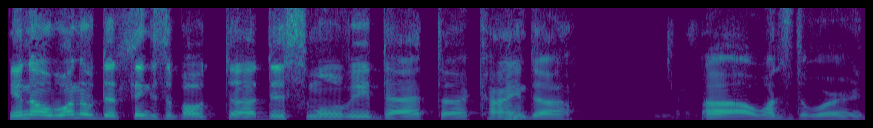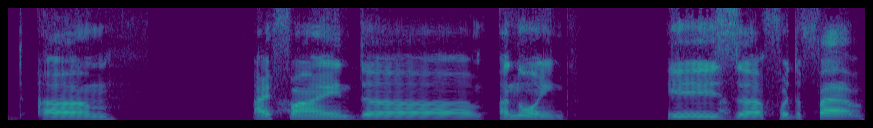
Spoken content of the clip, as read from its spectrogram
you know, one of the things about uh, this movie that uh, kind of, uh, what's the word? Um, I find uh, annoying is uh, for the fa-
